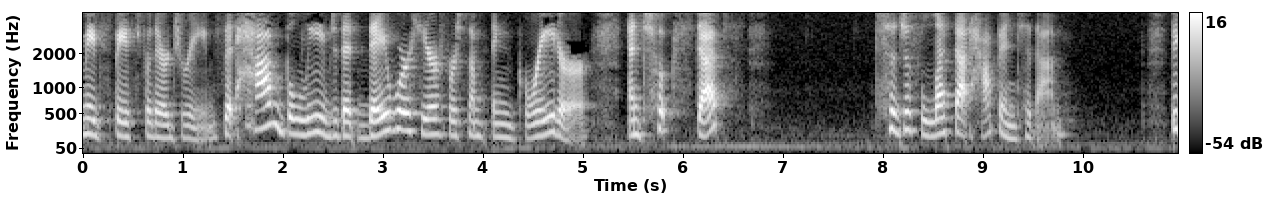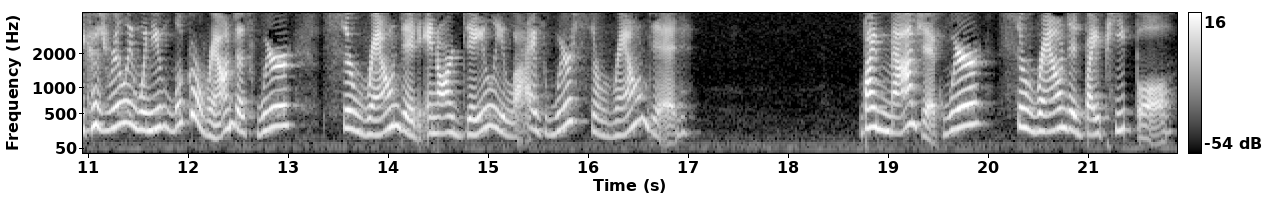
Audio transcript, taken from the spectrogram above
made space for their dreams, that have believed that they were here for something greater and took steps to just let that happen to them. Because really, when you look around us, we're surrounded in our daily lives, we're surrounded by magic. We're surrounded by people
